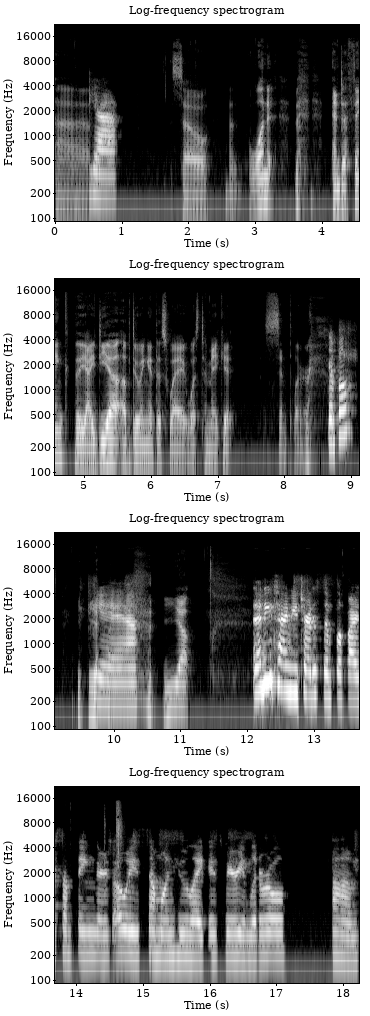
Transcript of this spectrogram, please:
uh, Yeah. so uh, one and to think the idea of doing it this way was to make it simpler Simple. yeah. yeah. Yep. anytime you try to simplify something there's always someone who like is very literal um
